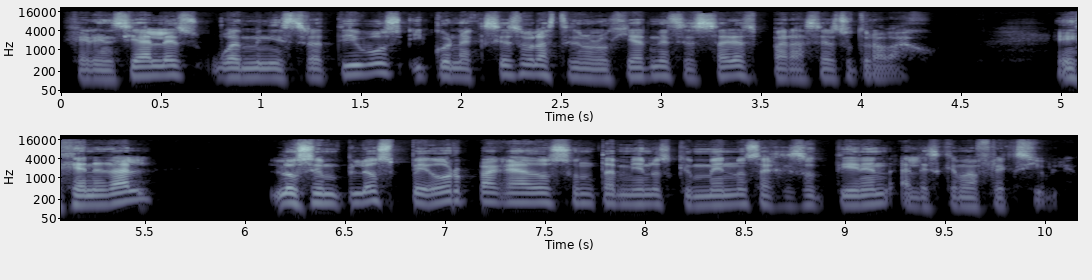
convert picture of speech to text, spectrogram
gerenciales o administrativos y con acceso a las tecnologías necesarias para hacer su trabajo. En general, los empleos peor pagados son también los que menos acceso tienen al esquema flexible.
